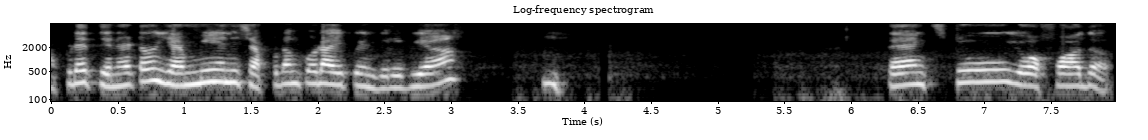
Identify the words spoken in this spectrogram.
అప్పుడే తినటం ఎమ్మి అని చెప్పడం కూడా అయిపోయింది Rubiya. Thanks to your father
